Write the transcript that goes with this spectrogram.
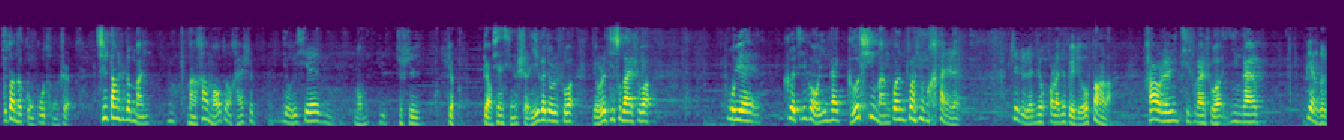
不断的巩固统治。其实当时的满满汉矛盾还是有一些，我就是表表现形式。一个就是说，有人提出来说，部院各机构应该革去满官，专用汉人，这个人就后来就被流放了。还有人提出来说，应该辫子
